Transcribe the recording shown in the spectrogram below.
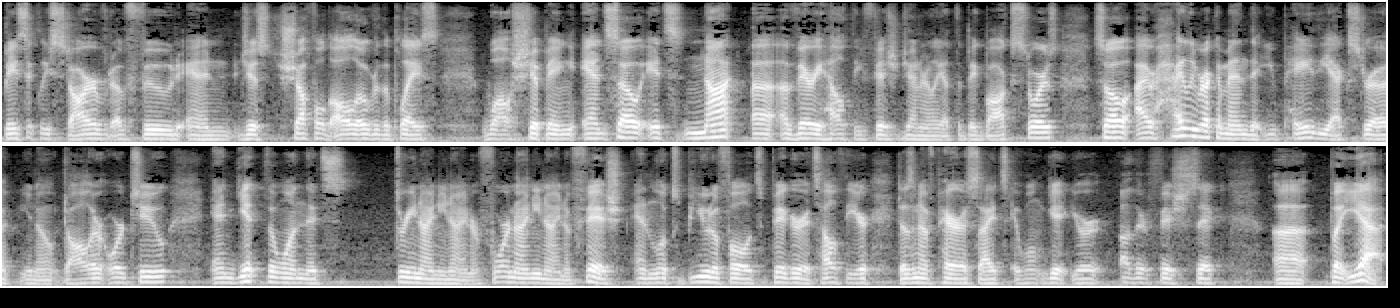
basically starved of food and just shuffled all over the place while shipping. And so it's not a, a, very healthy fish generally at the big box stores. So I highly recommend that you pay the extra, you know, dollar or two and get the one that's $3.99 or $4.99 of fish and looks beautiful. It's bigger, it's healthier, doesn't have parasites, it won't get your other fish sick. Uh, but yeah,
